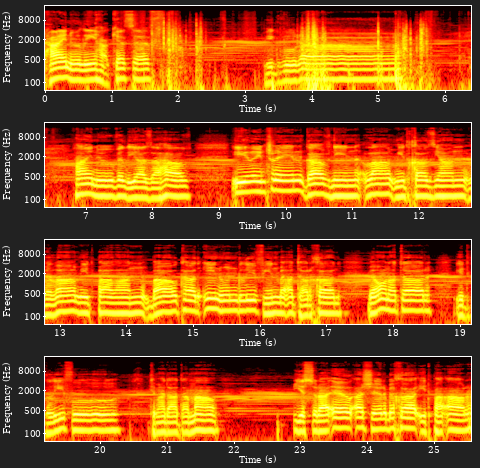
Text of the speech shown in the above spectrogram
היינו לי הכסף בגבורה. היינו ולי הזהב. אילן טרן גבנין למתחזיין ולמתפלן, בעל כד אינון גליפין באתר חד. בעון אתר יתגליפו כמדת עמל ישראל אשר בך יתפאר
